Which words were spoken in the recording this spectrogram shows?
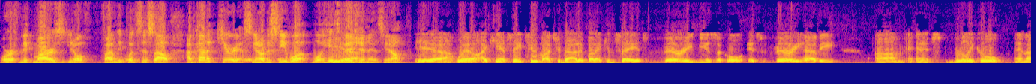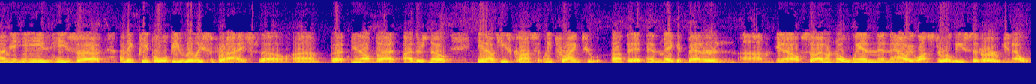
or if Mick Mars, you know, finally puts this out. I'm kind of curious, you know, to see what what his Yeah. vision is. You know? Yeah, well, I can't say too much about it, but I can say it's very musical. It's very heavy, um, and it's really cool. And I mean, he's he's. Uh, I think people will be really surprised. So, um, but you know, but uh, there's no. You know, he's constantly trying to up it and make it better, and um, you know, so I don't know when and how he wants to release it, or you know,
